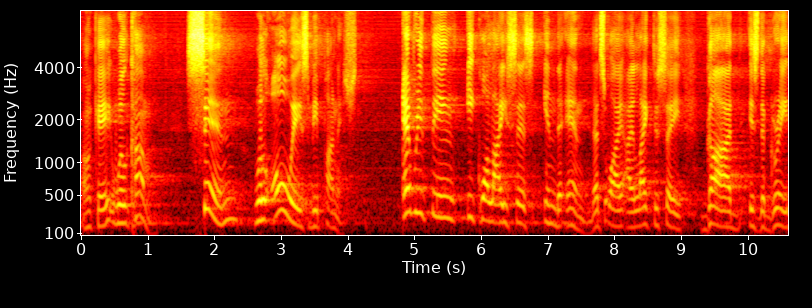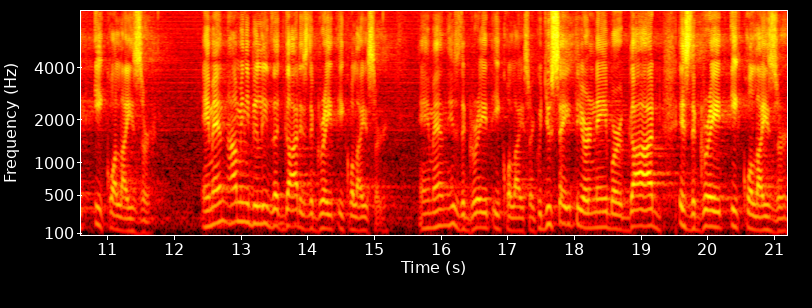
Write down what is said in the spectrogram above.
okay, will come. Sin will always be punished. Everything equalizes in the end. That's why I like to say God is the great equalizer. Amen. How many believe that God is the great equalizer? Amen. He's the great equalizer. Could you say to your neighbor, God is the great equalizer?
